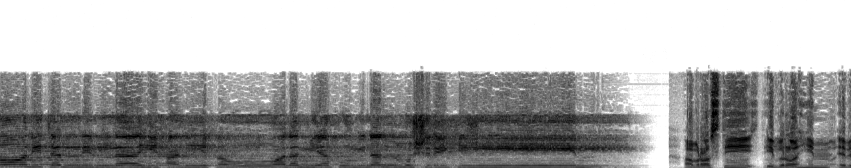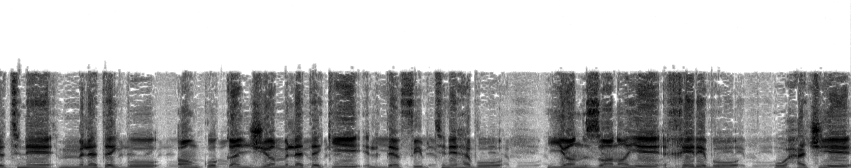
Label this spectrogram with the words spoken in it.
قانتا لله حنيفا ولم يك من المشركين. ابراستی ابراهیم ابتنه ملتک بو آنکو قنجیا ملتکی الدفی بتنه هبو. یان زانای خیر بو و حچی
